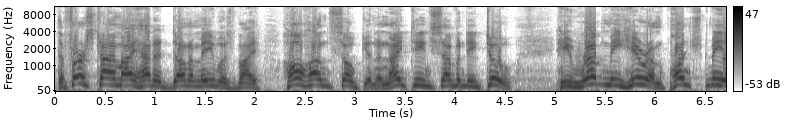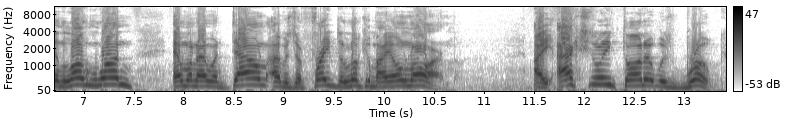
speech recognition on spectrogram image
The first time I had it done on me was by Hohan Soken in 1972. He rubbed me here and punched me in lung one, and when I went down, I was afraid to look at my own arm. I actually thought it was broke.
